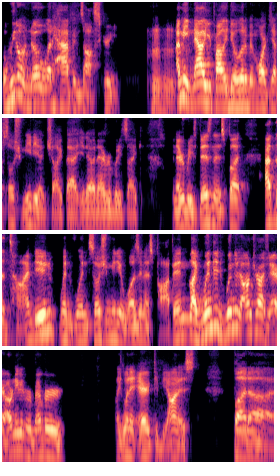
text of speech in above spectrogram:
but we don't know what happens off screen. Mhm. I mean, now you probably do a little bit more because you have social media and shit like that, you know, and everybody's like, and everybody's business. But at the time, dude, when when social media wasn't as popping, like when did when did Entourage air? I don't even remember, like when it aired, to be honest. But uh,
